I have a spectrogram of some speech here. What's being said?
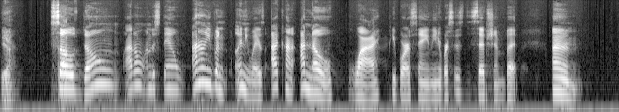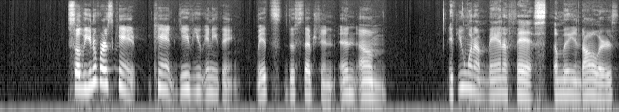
Yeah. yeah. So don't I don't understand I don't even anyways, I kinda I know why people are saying the universe is deception, but um so the universe can't can't give you anything. It's deception. And um if you want to manifest a million dollars,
